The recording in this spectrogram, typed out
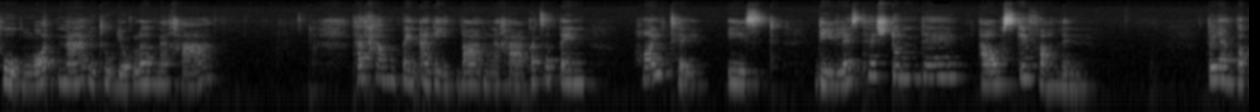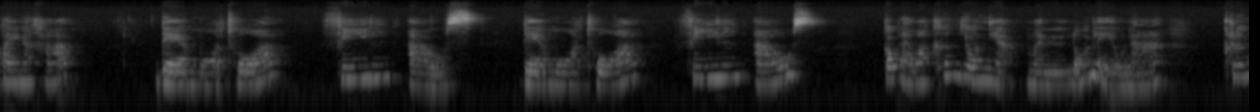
ถูกงดนะหรือถูกยกเลิกนะคะ ถ้าทำเป็นอดีตบ้างนะคะ ก็จะเป็น heute ist die letzte Stunde ausgefallen ตัวอย่างต่อไปนะคะ der Motor fiel aus der Motor fiel aus ก็แปลว่าเครื่องยนต์เนี่ยมันล้มเหลวนะ เครื่อง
